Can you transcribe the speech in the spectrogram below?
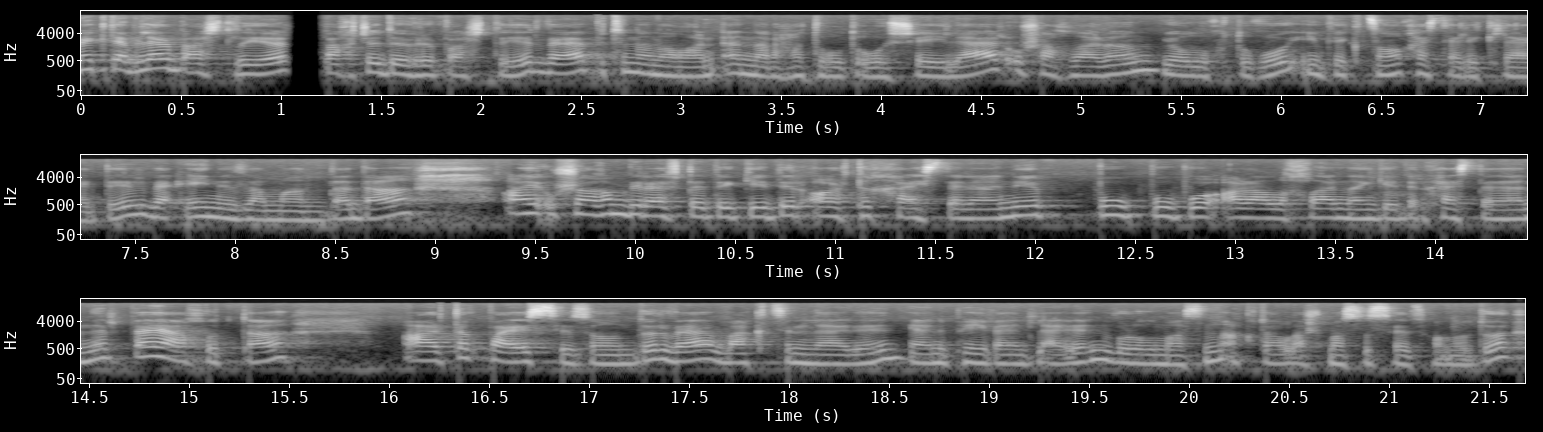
Məktəblər başlayır, bağça dövrü başlayır və bütün anaların ən narahat olduğu şeylər uşaqların yoluxduğu infeksion xəstəliklərdir və eyni zamanda da ay uşağım bir həftədə gedir, artıq xəstələnib, bu bu bu aralıqlarla gedir, xəstələnir. və yaxud da Artıq payız sezonudur və vaksinlərin, yəni peyvəndlərin vurulmasının aktuallaşması sezonudur.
